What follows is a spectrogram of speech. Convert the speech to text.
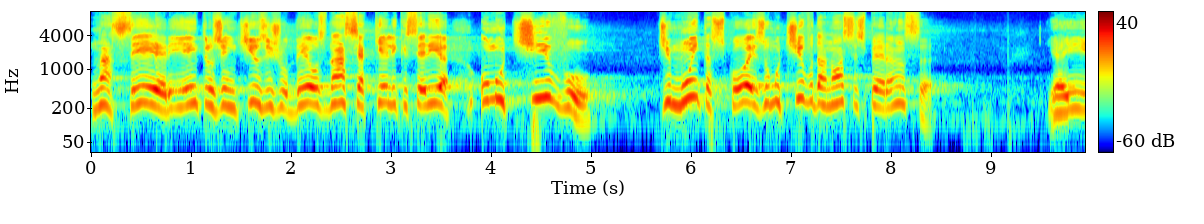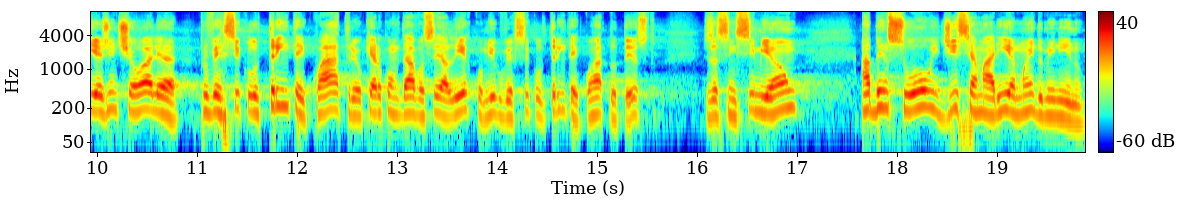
nascer, e entre os gentios e judeus nasce aquele que seria o motivo de muitas coisas, o motivo da nossa esperança. E aí a gente olha para o versículo 34, eu quero convidar você a ler comigo o versículo 34 do texto. Diz assim: Simeão abençoou e disse a Maria, mãe do menino:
